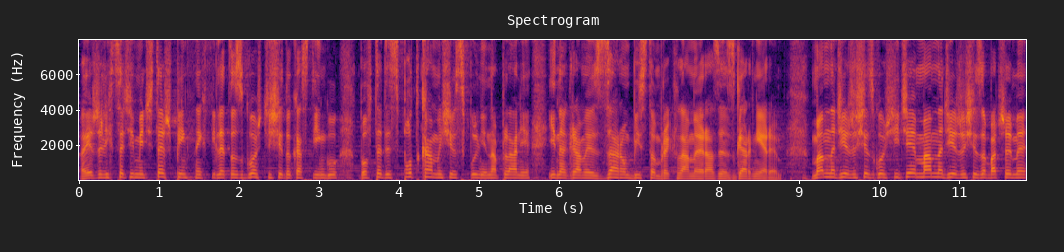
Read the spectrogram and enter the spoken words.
A jeżeli chcecie mieć też piękne chwile, to zgłoście się do castingu, bo wtedy spotkamy się wspólnie na planie i nagramy zarąbistą reklamę razem z Garnierem. Mam nadzieję, że się zgłosicie, mam nadzieję, że się zobaczymy,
